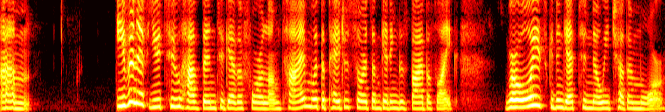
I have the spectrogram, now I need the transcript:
um even if you two have been together for a long time with the page of swords i'm getting this vibe of like we're always going to get to know each other more.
